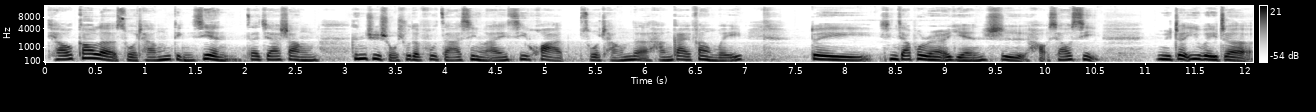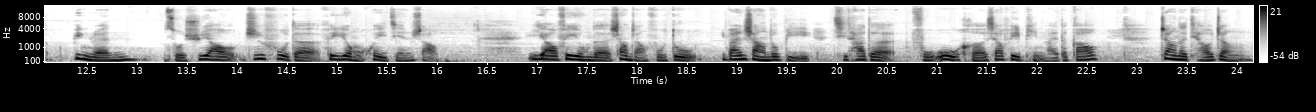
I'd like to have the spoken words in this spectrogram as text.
调高了所长顶线，再加上根据手术的复杂性来细化所长的涵盖范围，对新加坡人而言是好消息，因为这意味着病人。所需要支付的费用会减少，医药费用的上涨幅度一般上都比其他的服务和消费品来得高。这样的调整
